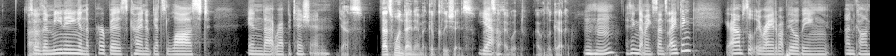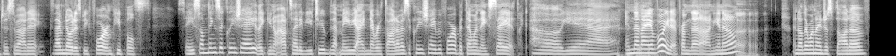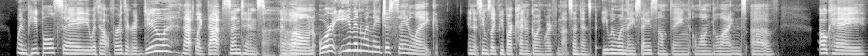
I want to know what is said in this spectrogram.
So Uh, the meaning and the purpose kind of gets lost in that repetition. Yes, that's one dynamic of cliches. Yeah. that's how I would I would look at it. Mm-hmm. I think that makes sense. I think you're absolutely right about people being unconscious about it because I've noticed before when people say something's a cliche, like you know, outside of YouTube, that maybe I'd never thought of as a cliche before, but then when they say it, like, oh yeah, and then I avoid it from then on. You know, Uh-huh. another one I just thought of when people say without further ado, that like that sentence Uh-huh. alone, or even when they just say like. And it seems like people are kind of going away from that sentence, but even when they say something along the lines of, okay,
